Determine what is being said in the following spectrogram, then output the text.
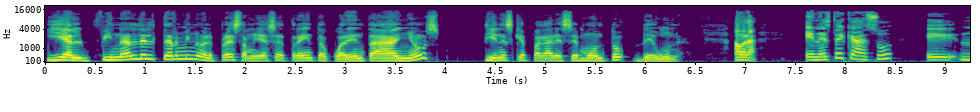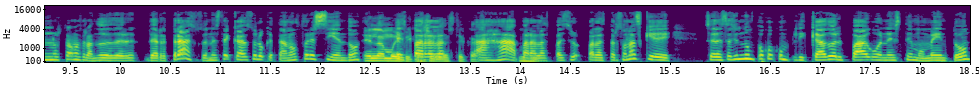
y al final del término del préstamo, ya sea 30 o 40 años, tienes que pagar ese monto de una. Ahora, en este caso, eh, no estamos hablando de, de retrasos. En este caso, lo que están ofreciendo En la es para, la- en este caso. Ajá, para, las, para las personas que se les está haciendo un poco complicado el pago en este momento.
